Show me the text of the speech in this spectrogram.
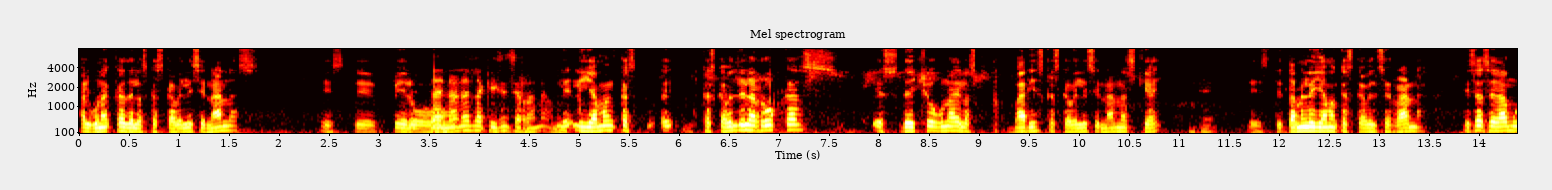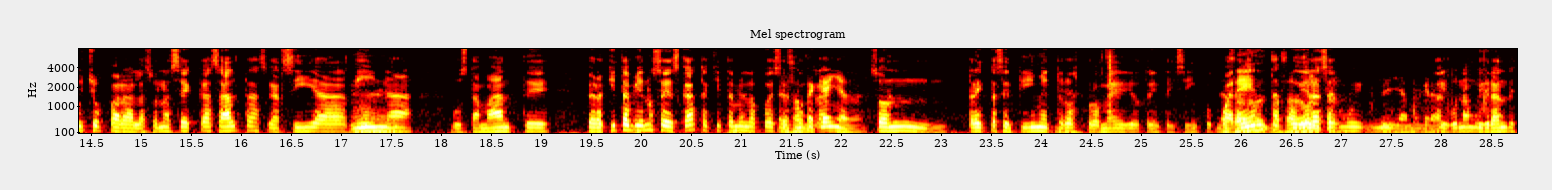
Algunas de las cascabeles enanas. Este, pero la enana es la que dicen serrana. Le, llaman eh, cascabel de las rocas, es de hecho una de las varias cascabeles enanas que hay. Este, también le llaman cascabel serrana Esa se da mucho para las zonas secas, altas, García, Ah, Mina, Bustamante, pero aquí también no se descarta, aquí también la puedes Pero son encontrar. pequeñas, ¿no? Son 30 centímetros promedio, 35, Las 40, adul- las pudiera adultas, ser muy, sí, muy grande. alguna muy grande.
